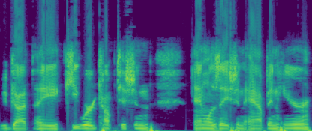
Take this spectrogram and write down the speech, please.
We've got a keyword competition analyzation app in here.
